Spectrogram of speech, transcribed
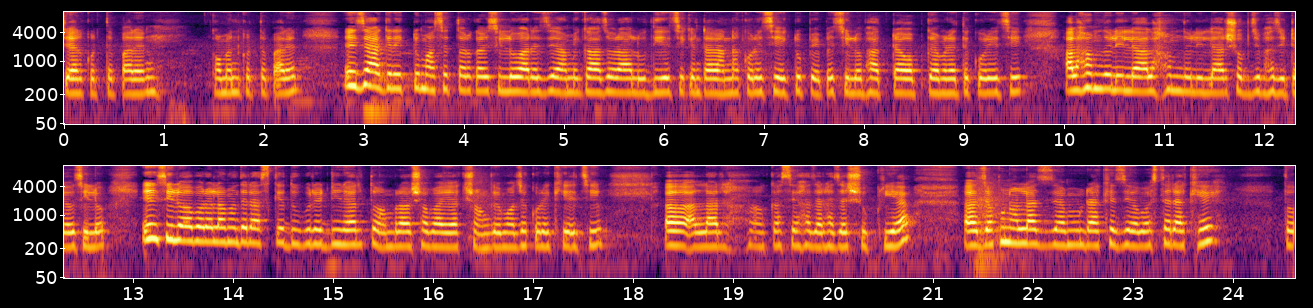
শেয়ার করতে পারেন কমেন্ট করতে পারেন। এই যে আগের একটু মাছের তরকারি ছিল, আর এই যে আমি গাজর, আলু দিয়ে চিকেনটা রান্না করেছি, একটু পেঁপে ছিল, ভাতটা অফ ক্যামেরাতে করেছি। আলহামদুলিল্লাহ আলহামদুলিল্লাহ, আর সবজি ভাজিটাও ছিল। এই ছিল ওভারঅল আমাদের আজকে দুপুরের ডিনার তো আমরা সবাই একসঙ্গে মজা করে খেয়েছি। আল্লাহর কাছে হাজার হাজার শুক্রিয়া। যখন আল্লাহ যেমন রাখে, যে অবস্থায় রাখে, তো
